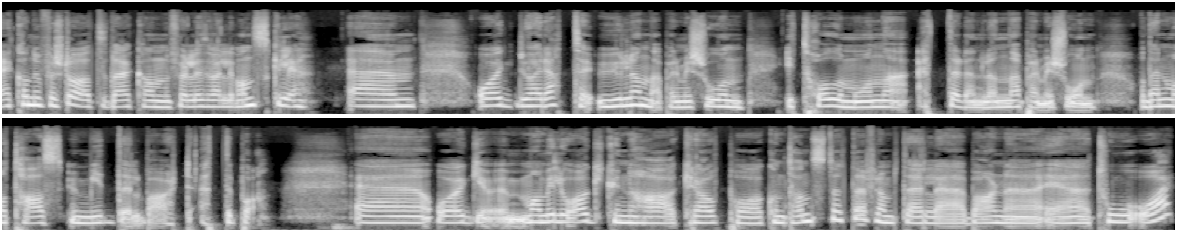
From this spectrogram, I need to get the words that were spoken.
jeg kan jo forstå at det kan føles veldig vanskelig. Um, og du har rett til ulønna permisjon i tolv måneder etter den lønna permisjonen, og den må tas umiddelbart etterpå. Uh, og man vil òg kunne ha krav på kontantstøtte fram til barnet er to år.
